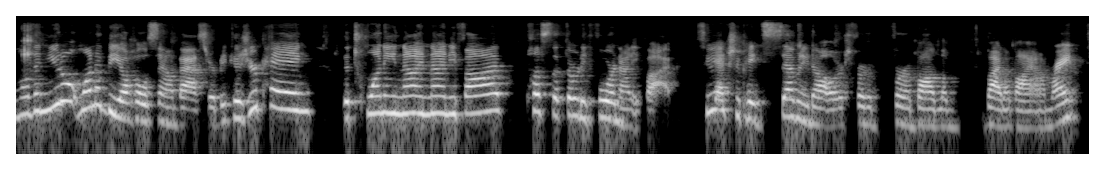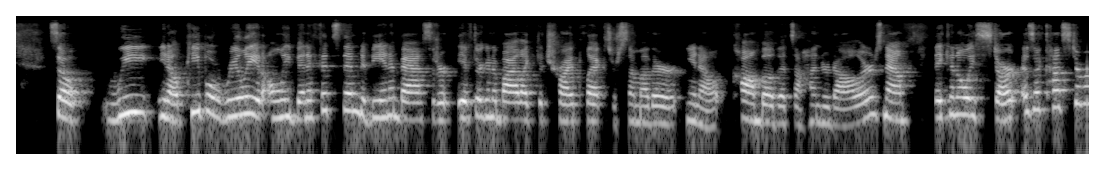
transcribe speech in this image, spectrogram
Well, then you don't want to be a wholesale ambassador because you're paying the $29.95 plus the $34.95. So you actually paid $70 for, for a bottle of Vital Biome, right? So we, you know, people really, it only benefits them to be an ambassador if they're going to buy like the triplex or some other, you know, combo that's a $100. Now, they can always start as a customer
